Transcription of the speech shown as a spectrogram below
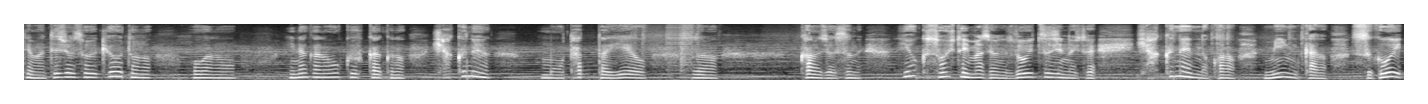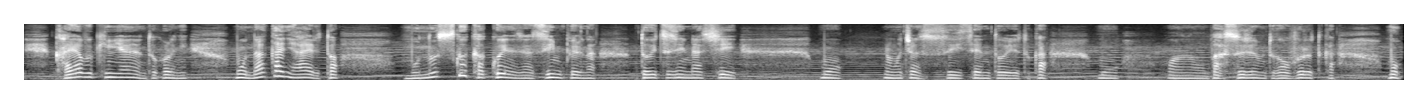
でも私はそういう京都のあの田舎の奥深くの100年もう経った家をその彼女は住んでよくそういう人いますよね。ドイツ人の人で100年のこの民家のすごいかやぶき屋根のところにもう中に入るとものすごいかっこいいんですよ。シンプルなドイツ人らしい。もうもちろん水洗トイレとかもうあのバスルームとかお風呂とかもう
